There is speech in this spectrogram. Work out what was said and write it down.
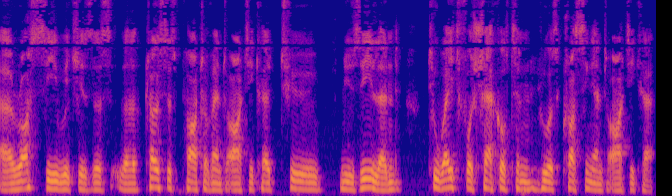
uh, Ross Sea, which is this, the closest part of Antarctica to New Zealand, to wait for Shackleton, who was crossing Antarctica.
